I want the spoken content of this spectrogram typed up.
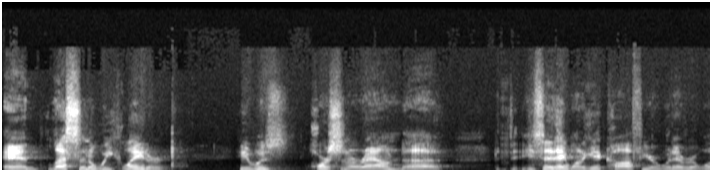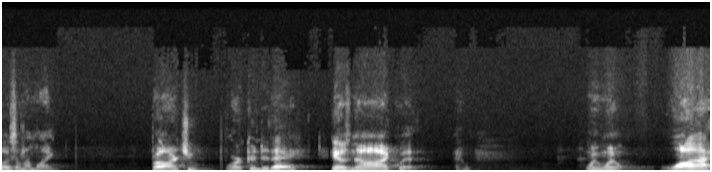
And less than a week later, he was horsing around. Uh, he said, Hey, want to get coffee or whatever it was? And I'm like, Bro, aren't you working today? He goes, No, I quit. We went, Why?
